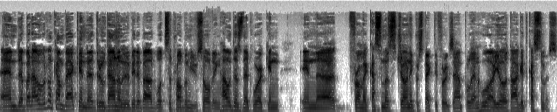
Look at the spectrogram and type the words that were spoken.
And uh, but I will come back and uh, drill down a little bit about what's the problem you're solving. How does that work in in uh, from a customer's journey perspective, for example, and who are your target customers?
